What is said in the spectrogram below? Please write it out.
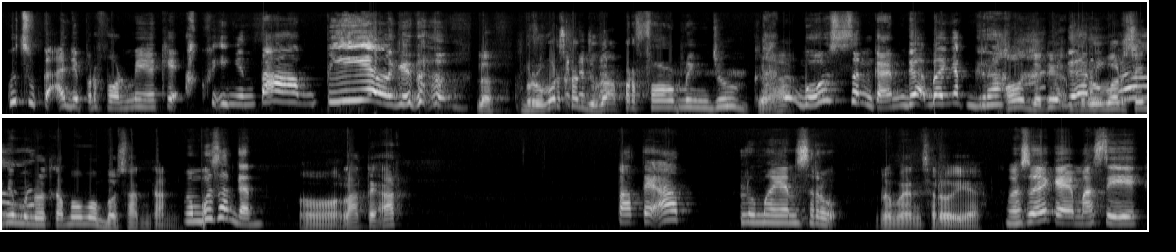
Gue suka aja performingnya kayak aku ingin tampil gitu. Loh, Brewers kan juga performing juga. Aku bosen kan, nggak banyak gerak. Oh, jadi Brewers ini menurut kamu membosankan? membosankan. Oh, latte art Latte art lumayan seru. lumayan seru ya. Maksudnya kayak masih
